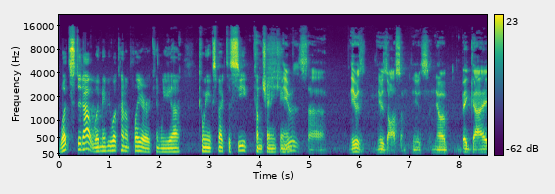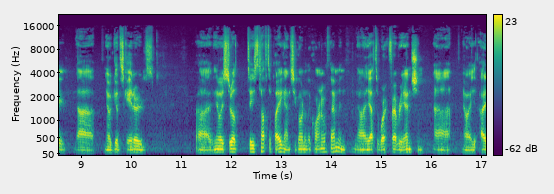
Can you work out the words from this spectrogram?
What stood out? What maybe what kind of player can we uh, can we expect to see come training camp? He was uh, he was he was awesome. He was you know a big guy, uh, you know good skaters. Uh, you know he's real. He's tough to play against. You go into the corner with him, and you, know, you have to work for every inch. And uh, you know, I, I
